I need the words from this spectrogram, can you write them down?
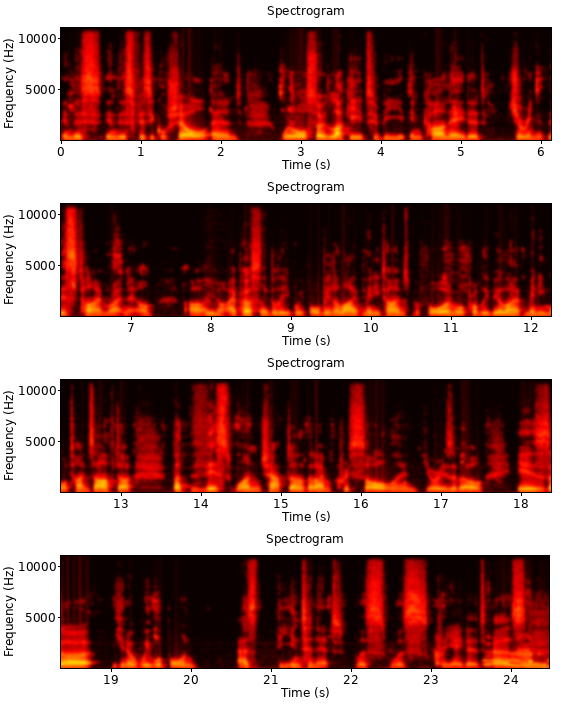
in this in this physical shell and we're also lucky to be incarnated during this time right now. Uh, you mm. know, I personally believe we've all been alive many times before, and we'll probably be alive many more times after. But this one chapter that I'm Chris Soll and you're Isabelle is, uh, you know, we were born as the internet was was created, as the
